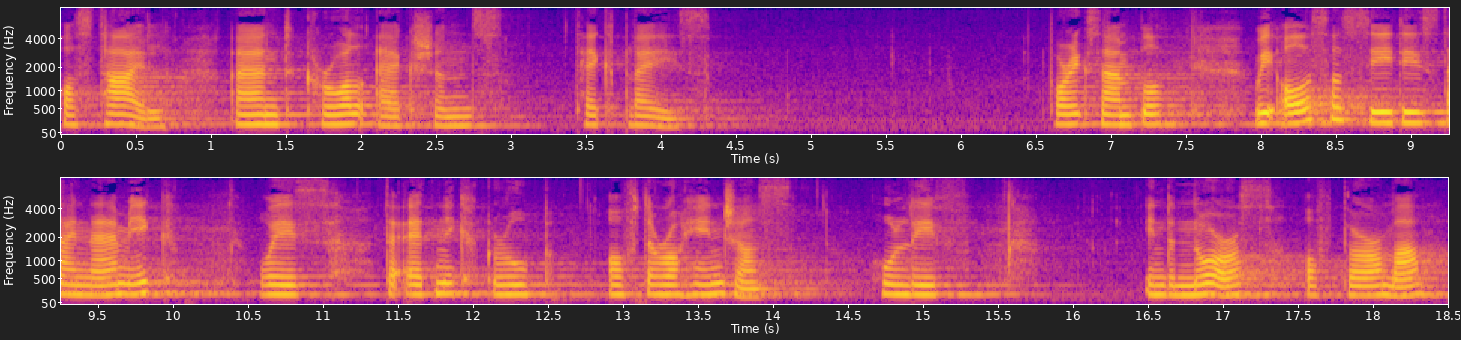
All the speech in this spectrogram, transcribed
hostile and cruel actions take place. For example, we also see this dynamic with the ethnic group of the Rohingyas who live in the north of Burma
